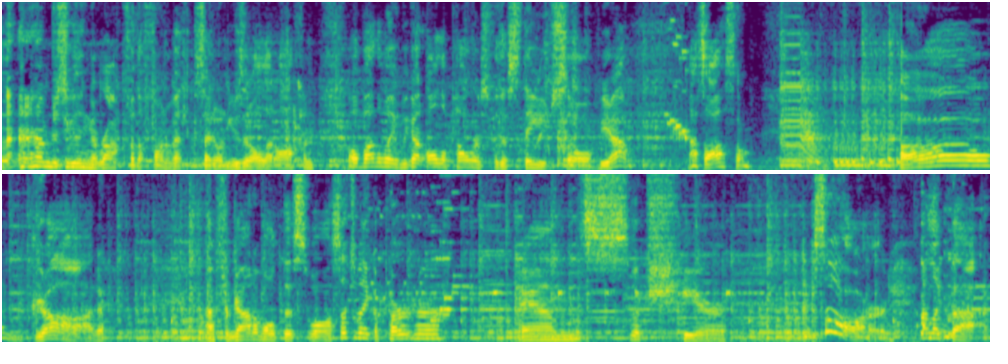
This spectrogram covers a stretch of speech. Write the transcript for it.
I'm just using the rock for the fun of it, because I don't use it all that often. Oh, by the way, we got all the powers for the stage, so yeah. That's awesome. Oh, God. I forgot about this wall. Such make a partner. And let's switch here. Sword! I like that.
